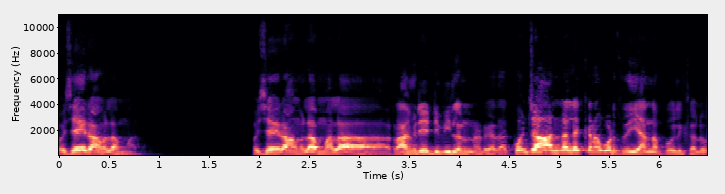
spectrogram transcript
ఒసేయ్ రాములమ్మ. ఒసేయ్ రాములమ్మల రామిరెడ్డి వీళ్ళని ఉన్నాడు కదా కొంచెం అన్న లెక్కన కొడుతుంది ఈ అన్న పోలికలు.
